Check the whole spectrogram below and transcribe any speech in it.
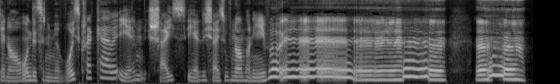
Genau, und jetzt habe ich mir Voice Crack gegeben. In jedem Scheiß, in jeder Scheißaufnahme habe ich einfach.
